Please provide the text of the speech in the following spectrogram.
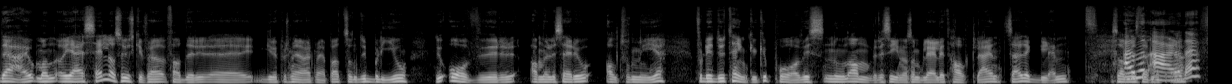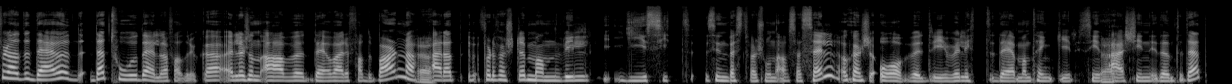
det er jo, man, og jeg selv også husker fra faddergrupper som jeg har vært med på, at sånn, du blir jo Du overanalyserer jo altfor mye. Fordi du tenker jo ikke på hvis noen andre sier noe som ble litt halvkleint, så er jo det glemt. Sånn, Nei, men er det det? For at det, er jo, det er to deler av fadderuka, eller sånn av det å være fadderbarn. Da, Ja. er at For det første, man vil gi sitt, sin beste versjon av seg selv, og kanskje overdrive litt det man tenker sin, Ja. er sin identitet.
